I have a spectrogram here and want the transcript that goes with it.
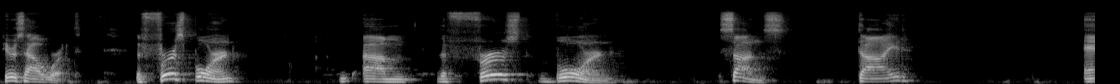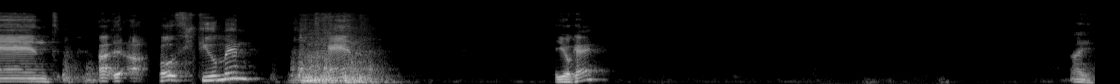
here's how it worked. The firstborn um, the firstborn sons died, and uh, uh, both human and. You okay? Hi,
